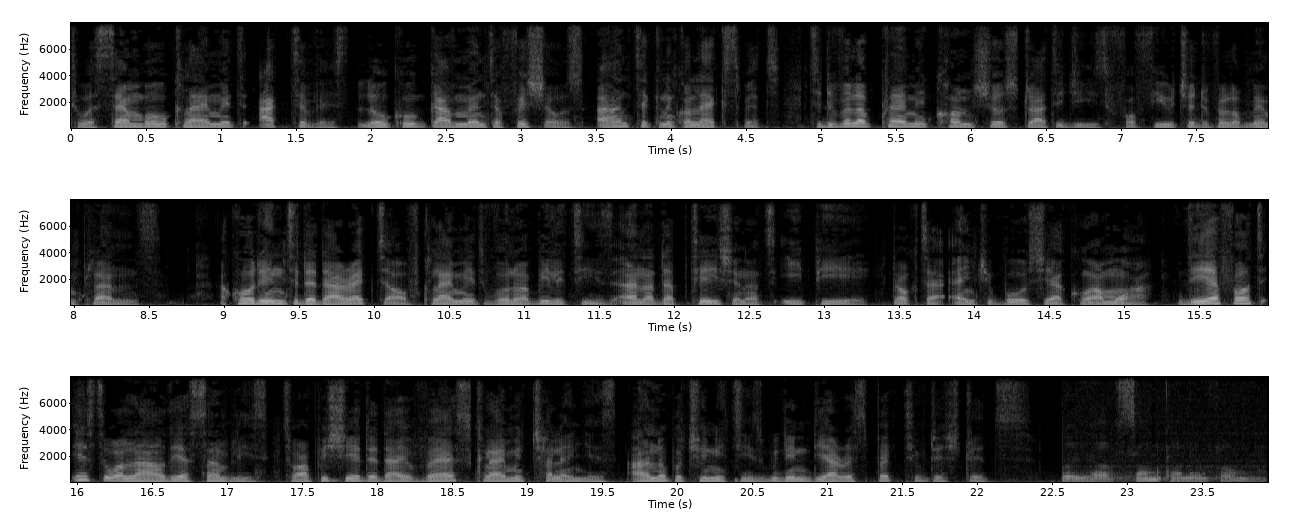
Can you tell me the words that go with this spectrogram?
to assemble climate activists, local government officials, and technical experts to develop climate conscious strategies for future development plans. According to the Director of Climate Vulnerabilities and Adaptation at EPA, Dr. Antwi-Boasiako the effort is to allow the assemblies to appreciate the diverse climate challenges and opportunities within their respective districts. So you have some coming from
